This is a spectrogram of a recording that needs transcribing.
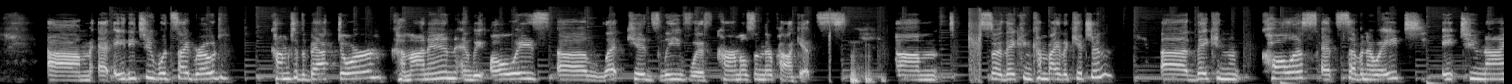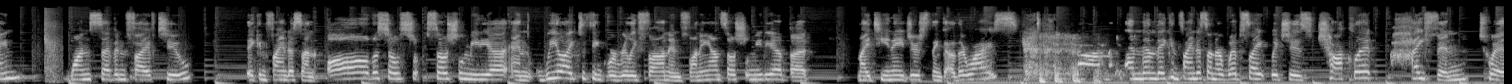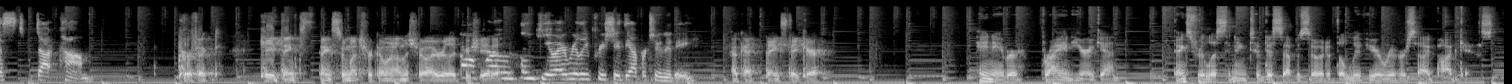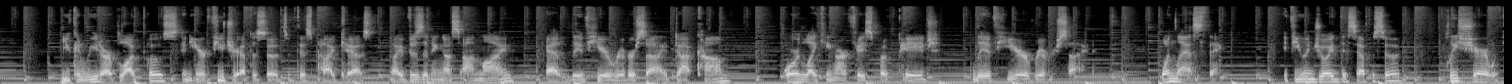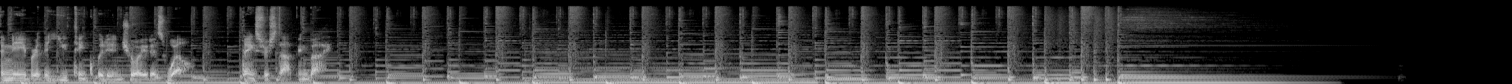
um, at 82 Woodside Road. Come to the back door, come on in, and we always uh, let kids leave with caramels in their pockets. um, so they can come by the kitchen. Uh, they can call us at 708 829 1752. They can find us on all the social, social media, and we like to think we're really fun and funny on social media, but my teenagers think otherwise. um, and then they can find us on our website, which is chocolate-twist.com. Perfect. Kate, thanks thanks so much for coming on the show. I really appreciate oh, it. Thank you. I really appreciate the opportunity. Okay, thanks. Take care. Hey neighbor, Brian here again. Thanks for listening to this episode of the Live Here Riverside podcast. You can read our blog posts and hear future episodes of this podcast by visiting us online at livehereriverside.com or liking our Facebook page, Live Here Riverside. One last thing if you enjoyed this episode, please share it with a neighbor that you think would enjoy it as well. Thanks for stopping by.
